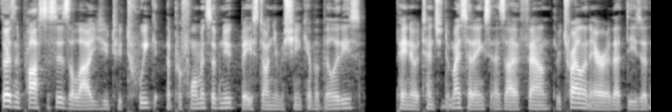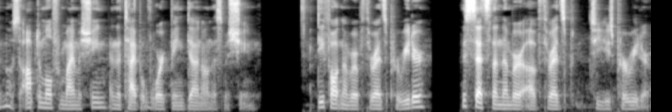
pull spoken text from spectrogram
Threads and processes allow you to tweak the performance of Nuke based on your machine capabilities. Pay no attention to my settings as I have found through trial and error that these are the most optimal for my machine and the type of work being done on this machine. Default number of threads per reader. This sets the number of threads to use per reader.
